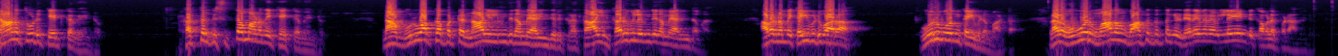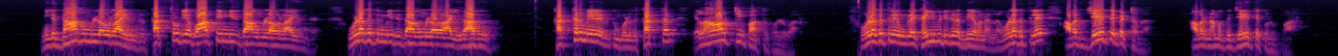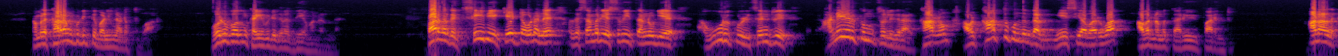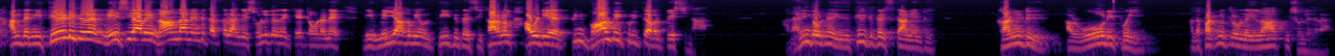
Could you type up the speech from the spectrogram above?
ஞானத்தோடு கேட்க வேண்டும். கர்த்தருக்கு சித்தமானதை கேட்க வேண்டும். நாம் உருவாக்கப்பட்ட நாளிலிருந்து நம்மை அறிந்திருக்கிறார் தாயின் கருவிலிருந்து நம்மை அறிந்தவர். அவர் நம்மை கைவிடுவாரா? ஒருபோதும் கைவிட மாட்டார். அதனால ஒவ்வொரு மாதம் வாக்கு தத்தங்கள் நிறைவேறவில்லையே என்று கவலைப்படாதீர்கள். நீங்க தாகம் உள்ளவர்களாக இருங்கள். கர்த்தருடைய வார்த்தையின் மீது தாகம் உள்ளவர்களாக இருங்கள். உலகத்தின் மீது தாகம் உள்ளவராய் இராது. கர்த்தர் மேலே இருக்கும் பொழுது கர்த்தர் எல்லாவற்றையும் பார்த்துக் கொள்வார் உலகத்திலே உங்களை கைவிடுகிற தேவன் அல்ல. உலகத்திலே அவர் ஜெயத்தை பெற்றவர். அவர் நமக்கு ஜெயத்தை கொடுப்பார். நம்மளை கரம் பிடித்து வழி நடத்துவார். ஒருபோதும் கைவிடுகிற தேவன் அல்ல. பாருங்க அந்த செய்தியை கேட்ட உடனே அந்த சமரிய ஸ்ரீ தன்னுடைய ஊருக்குள் சென்று அனைவருக்கும் சொல்லுகிறார் காரணம் அவள் காத்து கொண்டிருந்தால் மேசியா வருவார் அவர் நமக்கு அறிவிப்பார் என்று. ஆனால் அந்த நீ தேடுகிற மேசியாவை நான் தான் என்று கர்த்தர் அங்கே சொல்லுகிறதை கேட்ட உடனே நீ மெய்யாகவே ஒரு தீர்க்கதரிசி காரணம் அவளுடைய பின் வாழ்வை குறித்து அவர் பேசினார். அது அறிந்த உடனே இது தீர்க்கதரிசி தான் என்று கண்டு அவள் ஓடி போய் அந்த பட்டணத்தில் உள்ள எல்லாருக்கும் சொல்லுகிறார்.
